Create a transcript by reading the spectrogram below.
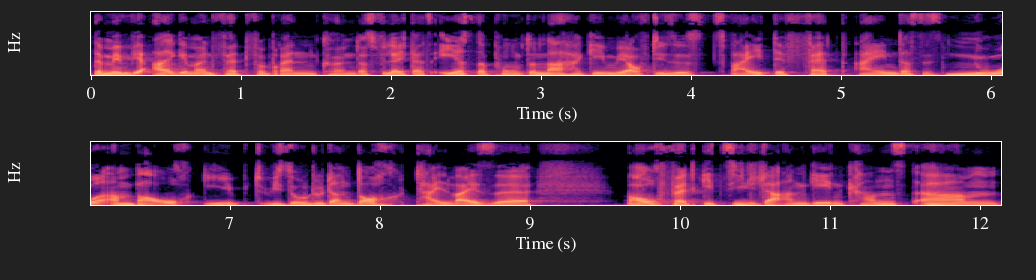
damit wir allgemein Fett verbrennen können. Das vielleicht als erster Punkt und nachher gehen wir auf dieses zweite Fett ein, das es nur am Bauch gibt, wieso du dann doch teilweise Bauchfett gezielter angehen kannst. Ähm,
